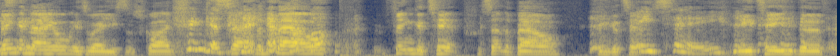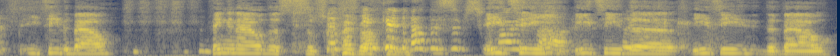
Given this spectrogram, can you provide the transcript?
Fingernail is where you subscribe. Finger Set the bell. Fingertip. Set the bell. Fingertip. E.T. ET the ET the bell. Fingernail the subscribe button. Fingernail the subscriber. ET ET the ET the bell.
